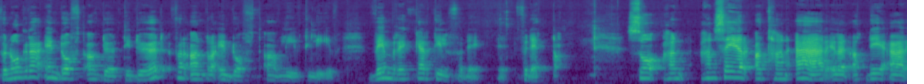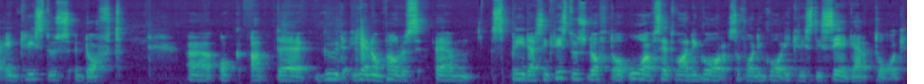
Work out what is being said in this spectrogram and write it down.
För några en doft av död till död, för andra en doft av liv till liv. Vem räcker till för, det, eh, för detta? Så han, han säger att han är, eller att det är en Kristusdoft. Uh, och att uh, Gud genom Paulus um, sprider sin Kristusdoft och oavsett var de går så får de gå i Kristi segertåg.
